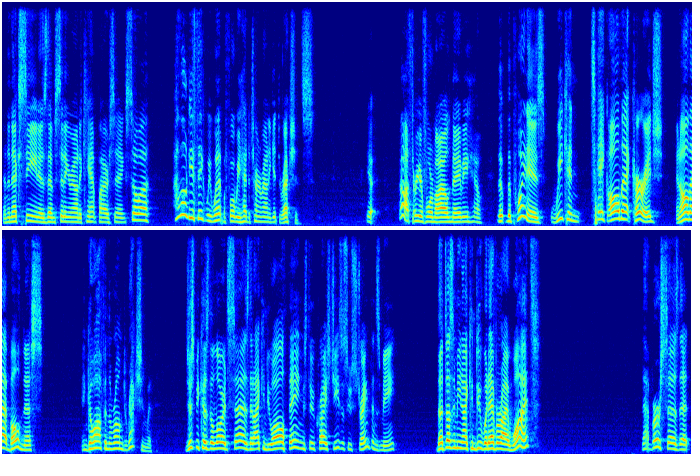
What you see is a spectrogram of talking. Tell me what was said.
And the next scene is them sitting around a campfire saying, So, uh, how long do you think we went before we had to turn around and get directions? Yeah, oh, three or four miles maybe. You know, the, the point is, we can take all that courage and all that boldness and go off in the wrong direction with it. Just because the Lord says that I can do all things through Christ Jesus who strengthens me, that doesn't mean I can do whatever I want. That verse says that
